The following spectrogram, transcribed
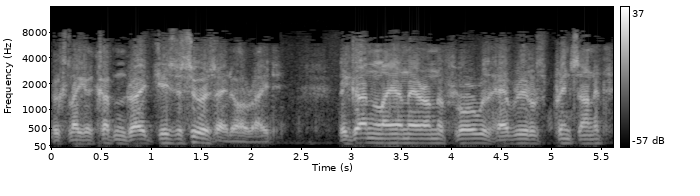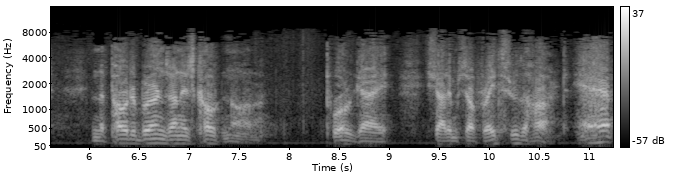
looks like a cut and dried case of suicide, all right. The gun lying there on the floor with Haverhill's prints on it, and the powder burns on his coat and all. Poor guy. Shot himself right through the heart. Yeah,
